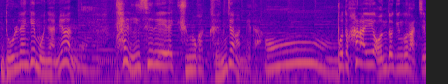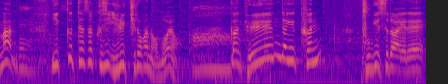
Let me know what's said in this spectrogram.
놀란 게 뭐냐면 네. 텔 이스라엘의 규모가 굉장합니다. 오. 보통 하나의 언덕인 것 같지만 네. 이 끝에서 그것이 1km가 넘어요. 아. 그러니까 굉장히 큰 북이스라엘의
